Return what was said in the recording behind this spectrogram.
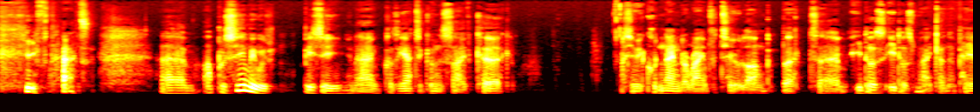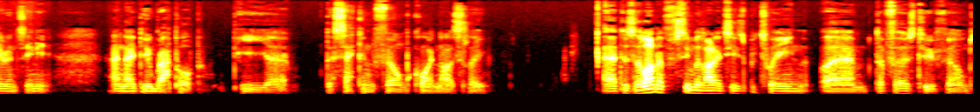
if that. Um, I presume he was busy, you know, because he had to go and save Kirk, so he couldn't hang around for too long. But um, he does he does make an appearance in it, and they do wrap up the uh, the second film quite nicely. Uh, there's a lot of similarities between um, the first two films.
